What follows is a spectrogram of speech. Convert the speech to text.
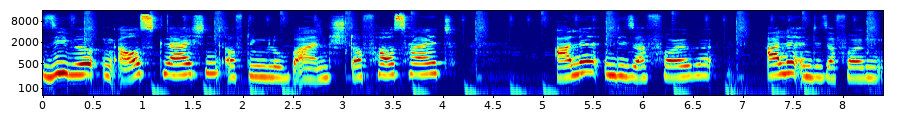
Sie wirken ausgleichend auf den globalen Stoffhaushalt. Alle in dieser Folge, alle in dieser Folge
